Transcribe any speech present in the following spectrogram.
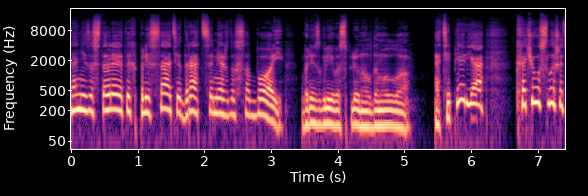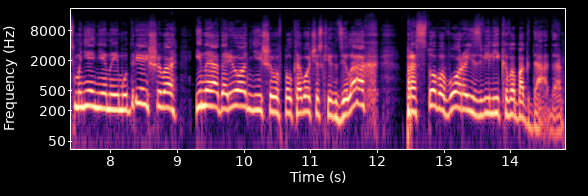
«Они заставляют их плясать и драться между собой», — брезгливо сплюнул Дамулло. «А теперь я хочу услышать мнение наимудрейшего и наиодареннейшего в полководческих делах простого вора из Великого Багдада».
